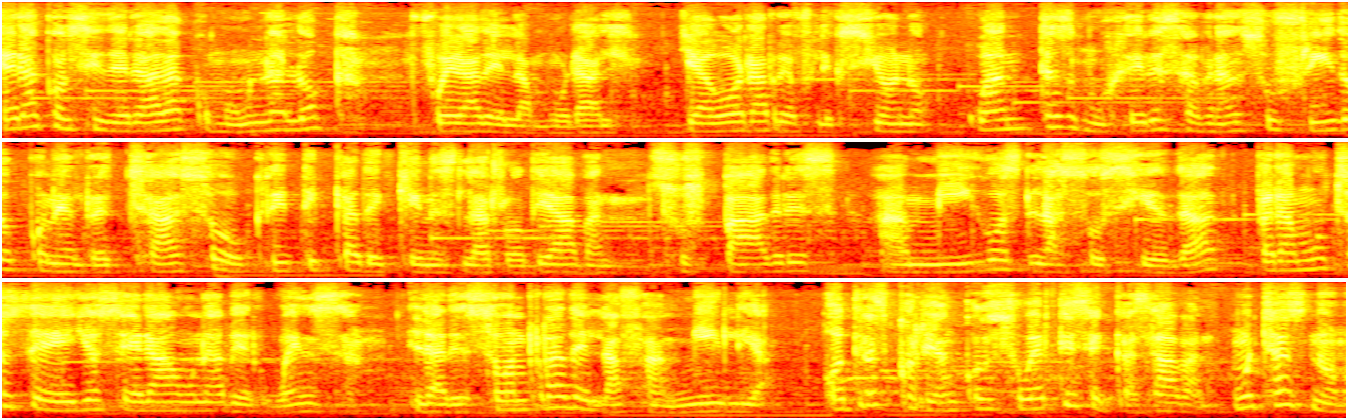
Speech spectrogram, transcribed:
era considerada como una loca, fuera de la moral. Y ahora reflexiono, ¿cuántas mujeres habrán sufrido con el rechazo o crítica de quienes las rodeaban? Sus padres, amigos, la sociedad. Para muchos de ellos era una vergüenza. La deshonra de la familia. Otras corrían con suerte y se casaban. Muchas no.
